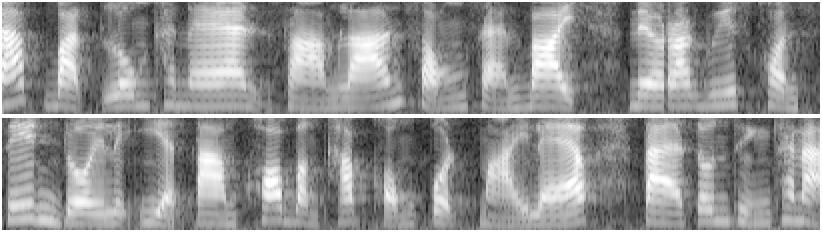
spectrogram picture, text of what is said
นับบัตรลงคะแนน3ล้าน2แสนใบ ในรัฐวิสคอนซินโดยละเอียดตามข้อบังคับของกฎหมายแล้ว แต่จนถึงขณะ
